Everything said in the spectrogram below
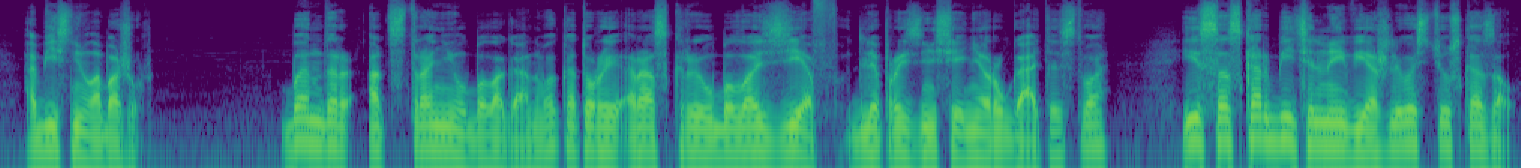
— объяснил абажур. Бендер отстранил Балаганова, который раскрыл было зев для произнесения ругательства, и с оскорбительной вежливостью сказал.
